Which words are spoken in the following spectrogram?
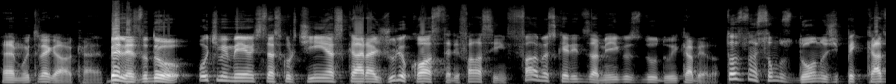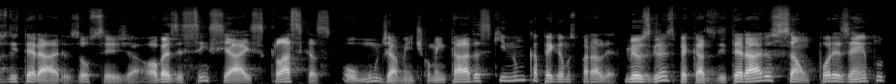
É muito legal, cara. Beleza, Dudu. Último e-mail antes das curtinhas, cara. Júlio Costa, ele fala assim: Fala, meus queridos amigos Dudu e Cabelo. Todos nós somos donos de pecados literários, ou seja, obras essenciais, clássicas ou mundialmente comentadas que nunca pegamos para ler. Meus grandes pecados literários são, por exemplo,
